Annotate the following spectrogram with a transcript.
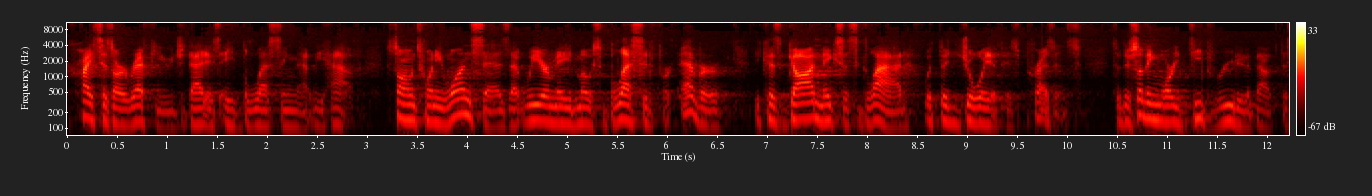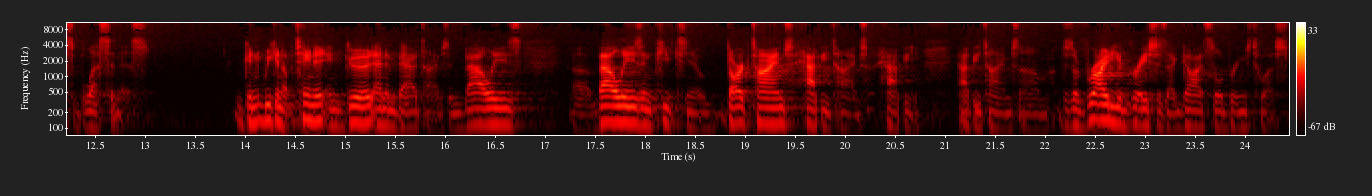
Christ as our refuge. That is a blessing that we have. Psalm 21 says that we are made most blessed forever because God makes us glad with the joy of his presence. So there's something more deep rooted about this blessedness. We can, we can obtain it in good and in bad times, in valleys, uh, valleys and peaks, you know, dark times, happy times, happy, happy times. Um, there's a variety of graces that God still brings to us.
